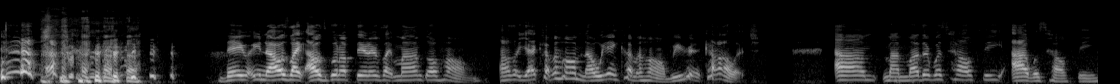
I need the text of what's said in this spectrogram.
They, you know, I was like, I was going up there. They was like, "Mom, go home." I was like, "Yeah, coming home? No, we ain't coming home. We're here at college." Um, my mother was healthy. I was healthy,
